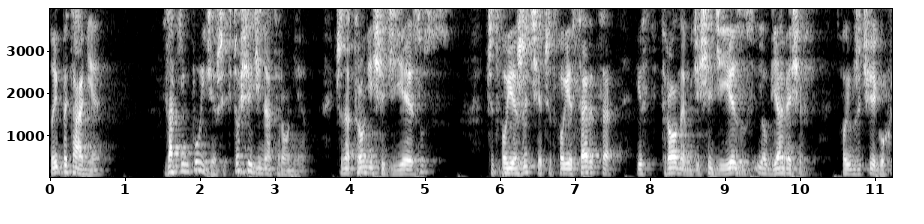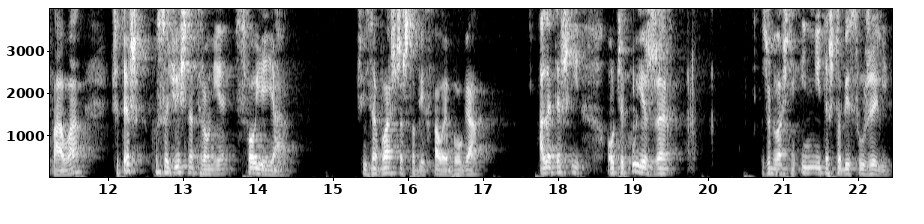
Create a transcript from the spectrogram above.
No i pytanie, za kim pójdziesz i kto siedzi na tronie? Czy na tronie siedzi Jezus? Czy twoje życie, czy twoje serce jest tronem, gdzie siedzi Jezus i objawia się w twoim życiu Jego chwała? Czy też posadziłeś na tronie swoje ja? Czyli zawłaszczasz sobie chwałę Boga, ale też i oczekujesz, że, żeby właśnie inni też Tobie służyli.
